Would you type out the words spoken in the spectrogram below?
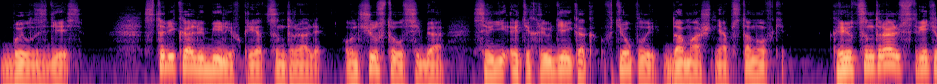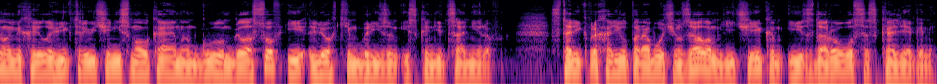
был здесь. Старика любили в Криоцентрале. Он чувствовал себя среди этих людей, как в теплой домашней обстановке. Криоцентраль встретила Михаила Викторовича несмолкаемым гулом голосов и легким бризом из кондиционеров. Старик проходил по рабочим залам, ячейкам и здоровался с коллегами.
